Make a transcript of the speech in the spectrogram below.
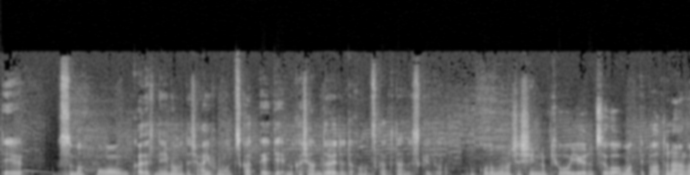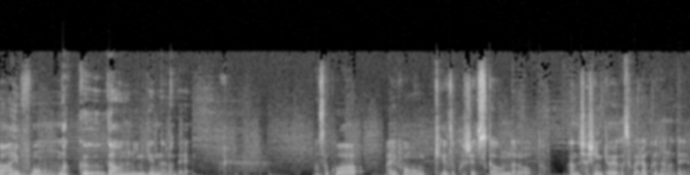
で、スマホがですね、今私 iPhone を使っていて、昔 Android とかも使ってたんですけど、子供の写真の共有の都合を持ってパートナーが iPhone、Mac 側の人間なので、あそこは iPhone を継続して使うんだろうと。あの写真共有がすごい楽なので。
